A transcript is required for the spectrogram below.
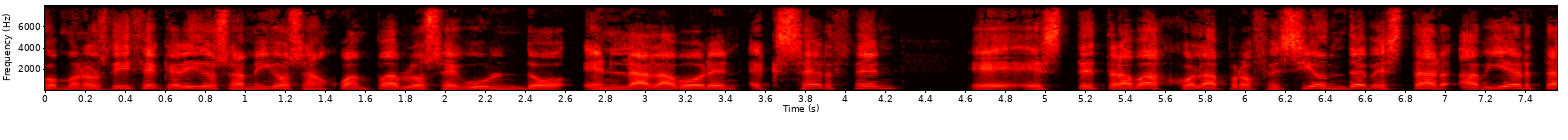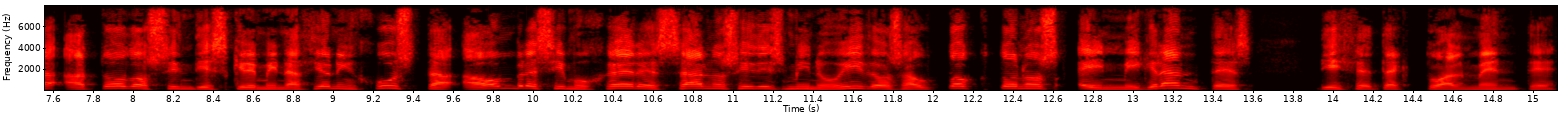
como nos dice, queridos amigos, San Juan Pablo II en la labor en Exercen, eh, este trabajo, la profesión debe estar abierta a todos sin discriminación injusta, a hombres y mujeres, sanos y disminuidos, autóctonos e inmigrantes, dice textualmente,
